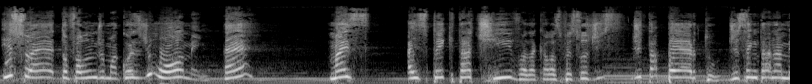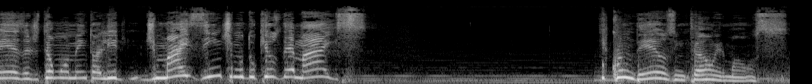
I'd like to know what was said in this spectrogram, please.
Isso é, estou falando de uma coisa de um homem, né? Mas a expectativa daquelas pessoas de, estar tá perto, de sentar na mesa, de ter um momento ali de mais íntimo do que os demais. E com Deus, então, irmãos,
